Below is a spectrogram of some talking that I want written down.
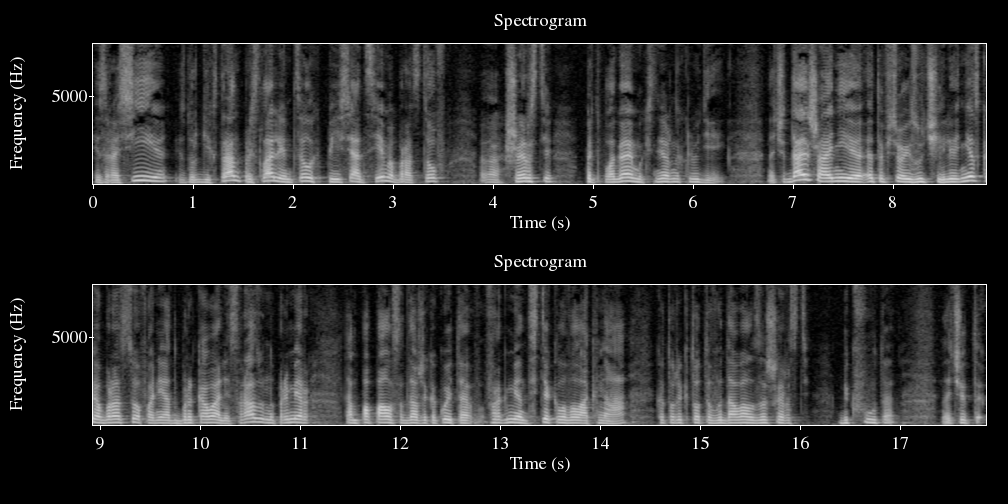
из России, из других стран прислали им целых 57 образцов э, шерсти предполагаемых снежных людей. Значит, дальше они это все изучили. Несколько образцов они отбраковали сразу. Например, там попался даже какой-то фрагмент стекловолокна, который кто-то выдавал за шерсть Бигфута. Значит,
